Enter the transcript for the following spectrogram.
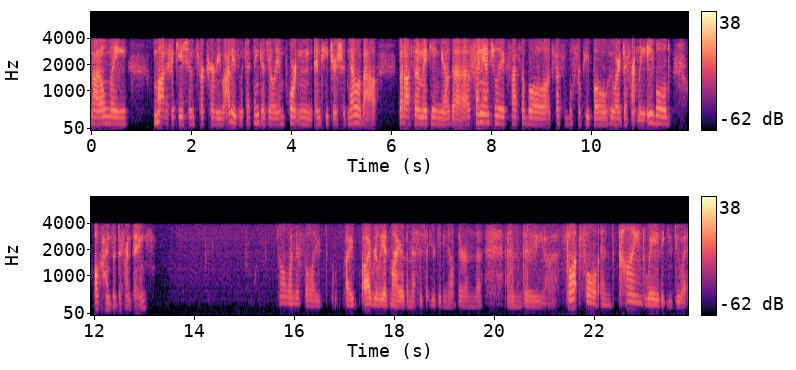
not only modifications for curvy bodies, which I think is really important and teachers should know about, but also making yoga financially accessible, accessible for people who are differently abled, all kinds of different things. Oh, wonderful! I, I, I really admire the message that you're getting out there and the, and the uh, thoughtful and kind way that you do it.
